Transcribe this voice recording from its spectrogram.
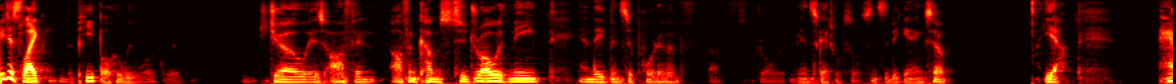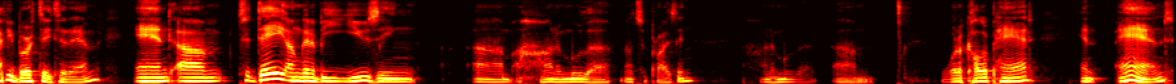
we just like the people who we work with. Joe is often often comes to draw with me, and they've been supportive of, of draw with me in Sketchbook Skool since the beginning. So, yeah, happy birthday to them. And um, today I'm going to be using um, a Hahnemühle, not surprising, a Hahnemühle um, watercolor pad. And and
